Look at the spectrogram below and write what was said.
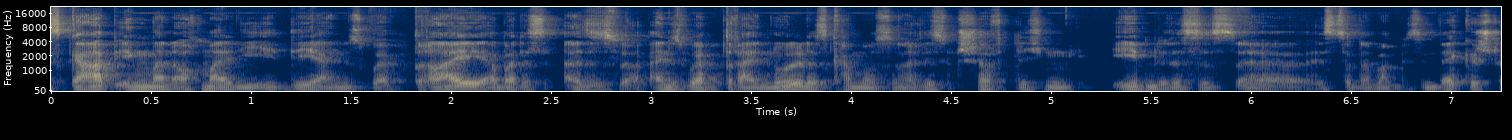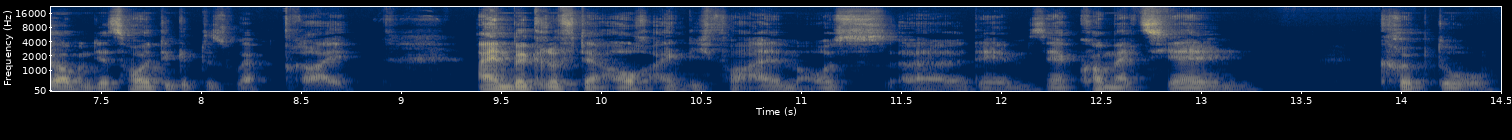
es gab irgendwann auch mal die Idee eines Web 3, aber das, also eines Web 3.0, das kam aus einer wissenschaftlichen Ebene, das ist, äh, ist dann aber ein bisschen weggestorben und jetzt heute gibt es Web 3. Ein Begriff, der auch eigentlich vor allem aus äh, dem sehr kommerziellen Krypto,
